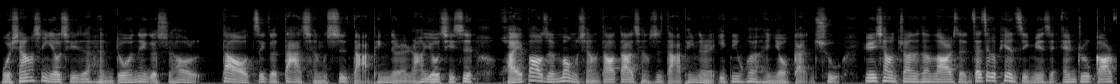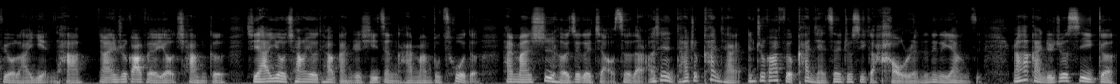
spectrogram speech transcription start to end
我相信，尤其是很多那个时候。到这个大城市打拼的人，然后尤其是怀抱着梦想到大城市打拼的人，一定会很有感触。因为像 Jonathan Larson 在这个片子里面是 Andrew Garfield 来演他，然后 Andrew Garfield 也有唱歌，其实他又唱又跳，感觉其实整个还蛮不错的，还蛮适合这个角色的。而且他就看起来，Andrew Garfield 看起来真的就是一个好人的那个样子，然后他感觉就是一个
